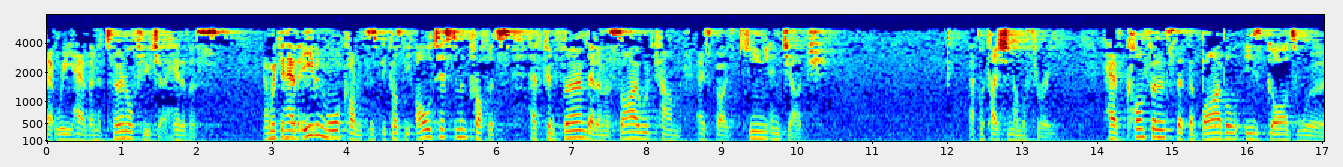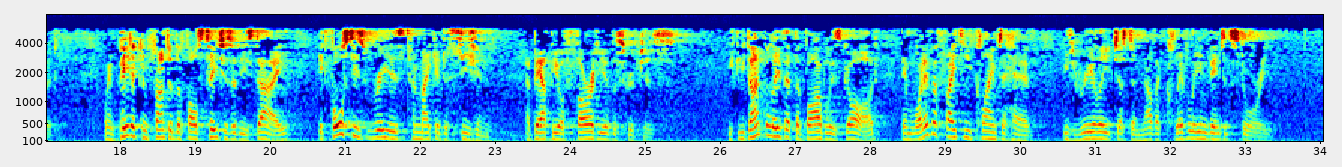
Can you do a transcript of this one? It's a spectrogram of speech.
that we have an eternal future ahead of us. And we can have even more confidence because the Old Testament prophets have confirmed that a Messiah would come as both king and judge. Application number three. Have confidence that the Bible is God's Word. When Peter confronted the false teachers of his day, it forced his readers to make a decision about the authority of the Scriptures. If you don't believe that the Bible is God, then whatever faith you claim to have is really just another cleverly invented story.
